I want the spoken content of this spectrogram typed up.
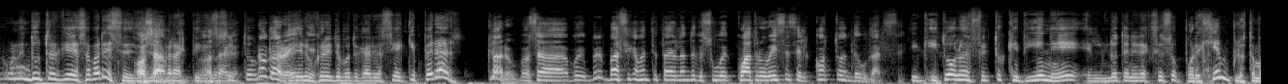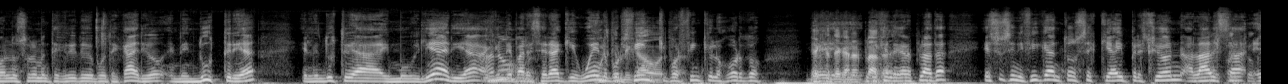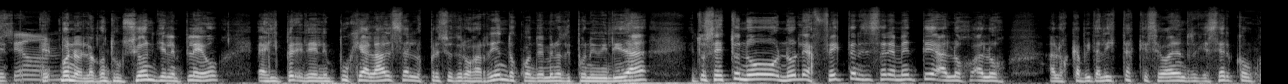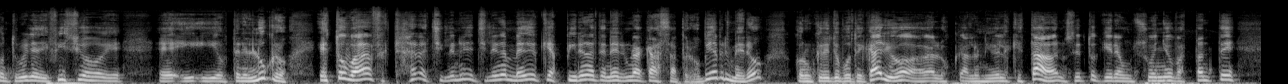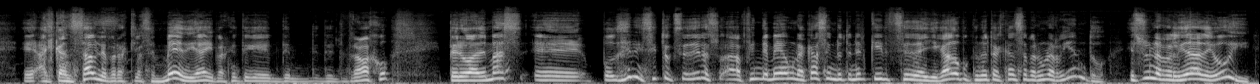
Una industria que desaparece O sea, la práctica, o ¿no es sea, cierto? no, claro, Pedir un crédito hipotecario así, hay que esperar. Claro, o sea, pues, básicamente está hablando que sube cuatro veces el costo de endeudarse. Y, y todos los efectos que tiene el no tener acceso, por ejemplo, estamos hablando solamente de crédito hipotecario, en la industria, en la industria inmobiliaria, a Ah, quien no, le parecerá que bueno, por fin, que por fin que los gordos eh, Dejen de ganar plata, dejen de ganar plata. Eso significa entonces que hay presión al alza, construcción. eh, eh, bueno, la construcción y el empleo, el, el empuje al alza en los precios de los arriendos cuando hay menos disponibilidad. Entonces esto no, no le afecta necesariamente a los, a los a los capitalistas que se van a enriquecer con construir edificios eh, eh, y, obtener lucro. Esto va a afectar a chilenos y a chilenas medios que aspiran a tener una casa propia primero, con un crédito hipotecario a, los, niveles que estaba, ¿no es cierto? Que era un sueño bastante eh, alcanzable para las clases medias y para gente que, de, de- trabajo. Pero además, eh, poder, insisto, acceder a, su- a fin de mes a una casa y no tener que irse de allegado porque no te alcanza para un arriendo. Eso es una realidad de hoy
